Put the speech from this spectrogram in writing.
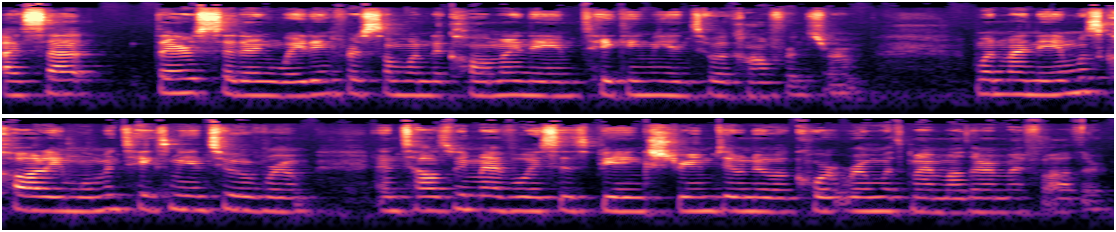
I sat there sitting, waiting for someone to call my name, taking me into a conference room. When my name was called, a woman takes me into a room and tells me my voice is being streamed into a courtroom with my mother and my father.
